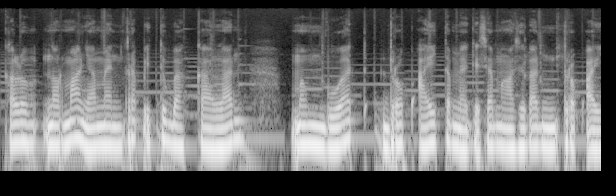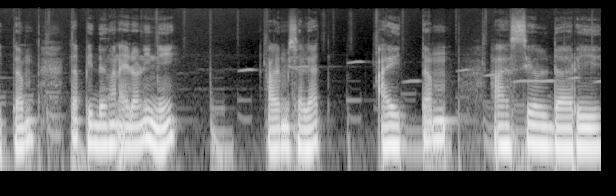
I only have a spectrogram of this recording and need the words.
Kalau normalnya Minecraft itu bakalan membuat drop item ya guys ya menghasilkan drop item. Tapi dengan addon ini kalian bisa lihat item hasil dari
